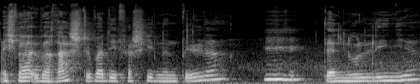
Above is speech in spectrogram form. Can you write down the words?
Ich war überrascht über die verschiedenen Bilder mhm. der Nulllinie.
